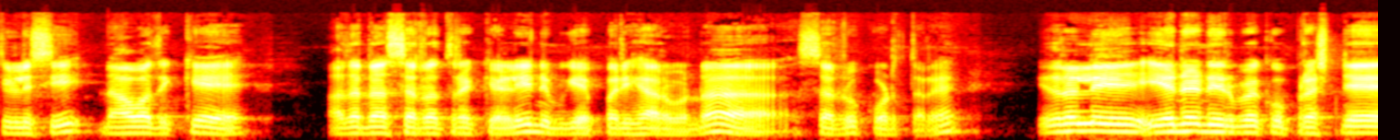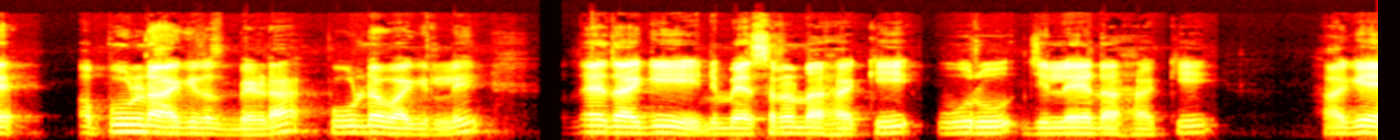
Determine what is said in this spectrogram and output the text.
ತಿಳಿಸಿ, ನಾವು ಅದಕ್ಕೆ ಅದನ್ನು ಸರ್ ಹತ್ರ ಕೇಳಿ ನಿಮಗೆ ಪರಿಹಾರವನ್ನು ಸರ್ ಕೊಡ್ತಾರೆ. ಇದರಲ್ಲಿ ಏನೇನು ಇರಬೇಕು, ಪ್ರಶ್ನೆ ಅಪೂರ್ಣ ಆಗಿರೋದು ಬೇಡ, ಪೂರ್ಣವಾಗಿರಲಿ. ಮೊದಲನೇದಾಗಿ ನಿಮ್ಮ ಹೆಸರನ್ನು ಹಾಕಿ, ಊರು, ಜಿಲ್ಲೆಯನ್ನು ಹಾಕಿ, ಹಾಗೆ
